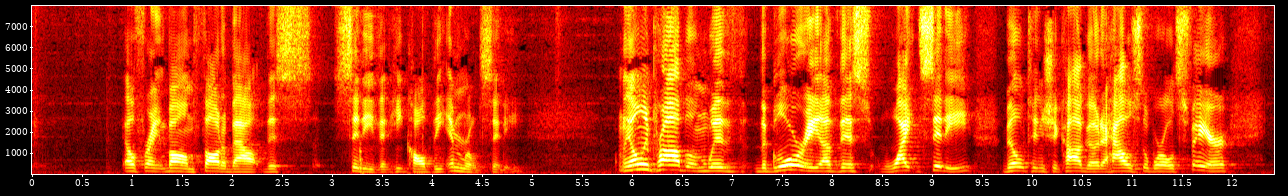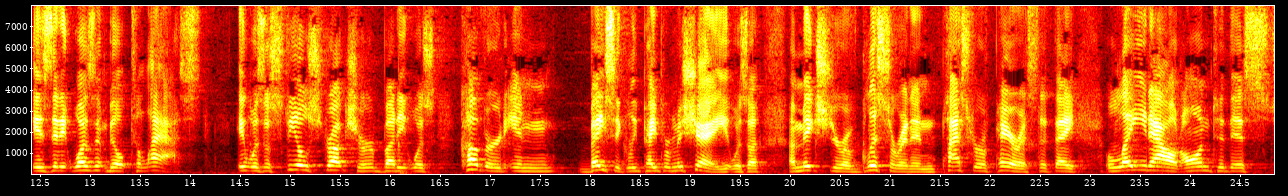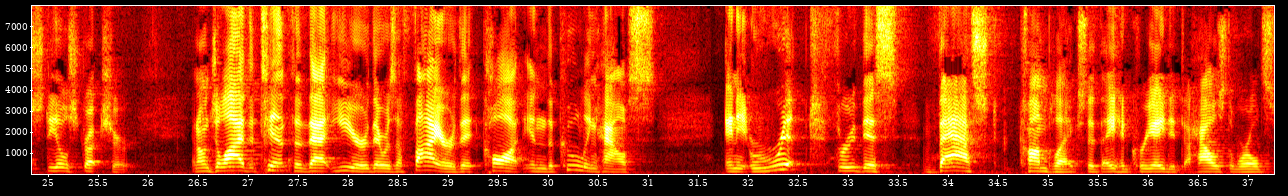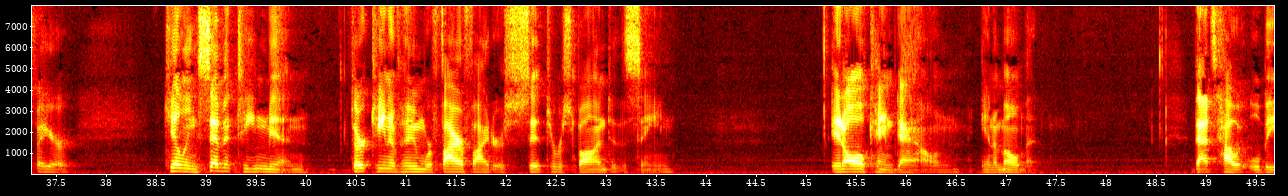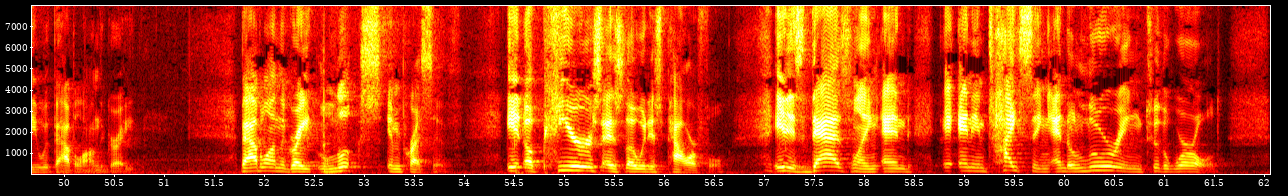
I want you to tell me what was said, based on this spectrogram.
L. Frank Baum thought about this city that he called the Emerald City. And the only problem with the glory of this white city built in Chicago to house the World's Fair is that it wasn't built to last. It was a steel structure, but it was covered in basically paper mache. It was a, a mixture of glycerin and plaster of Paris that they laid out onto this steel structure. And on July the 10th of that year, there was a fire that caught in the cooling house and it ripped through this vast complex that they had created to house the World's Fair, killing 17 men, 13 of whom were firefighters sent to respond to the scene. It all came down in a moment. That's how it will be with Babylon the Great. Babylon the Great looks impressive. It appears as though it is powerful. It is dazzling and, and enticing and alluring to the world.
